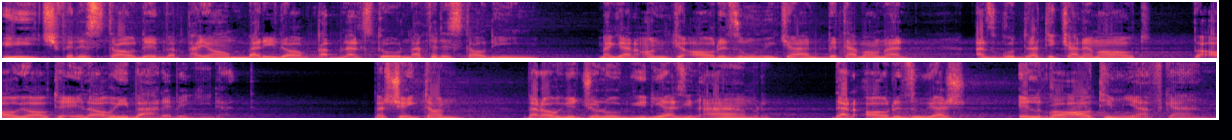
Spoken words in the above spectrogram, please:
هیچ فرستاده و پیامبری را قبل از تو نفرستادیم مگر آنکه آرزو می کرد بتواند از قدرت کلمات و آیات الهی بهره بگیرد. و شیطان برای جلوگیری از این امر در آرزویش القاعاتی میافکند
